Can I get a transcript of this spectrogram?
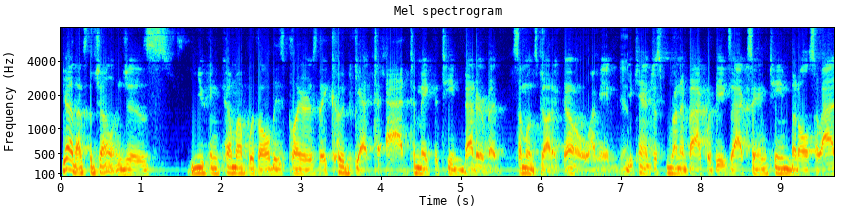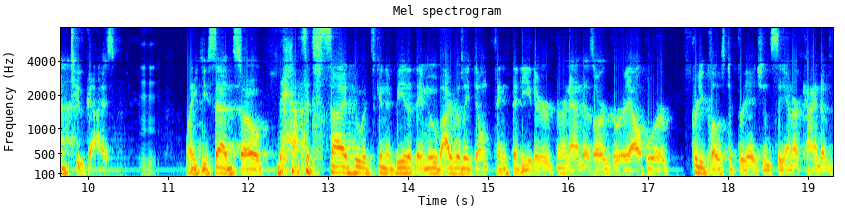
Yeah, that's the challenge. Is you can come up with all these players they could get to add to make the team better, but someone's got to go. I mean, yeah. you can't just run it back with the exact same team, but also add two guys. Mm-hmm. Like you said, so they have to decide who it's going to be that they move. I really don't think that either Hernandez or Gurriel, who are pretty close to free agency and are kind of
